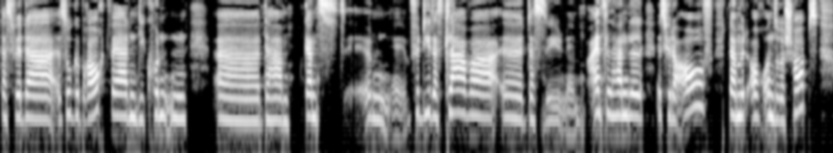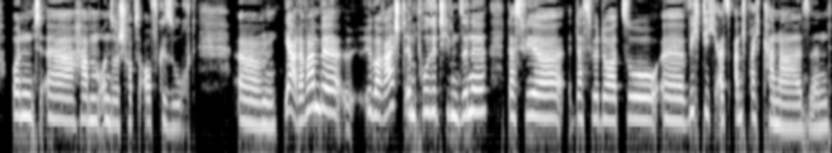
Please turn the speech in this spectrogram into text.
dass wir da so gebraucht werden, die Kunden äh, da ganz, ähm, für die das klar war, äh, dass die Einzelhandel ist wieder auf, damit auch unsere Shops und äh, haben unsere Shops aufgesucht. Ähm, ja, da waren wir überrascht im positiven Sinne, dass wir, dass wir dort so äh, wichtig als Ansprechkanal sind.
